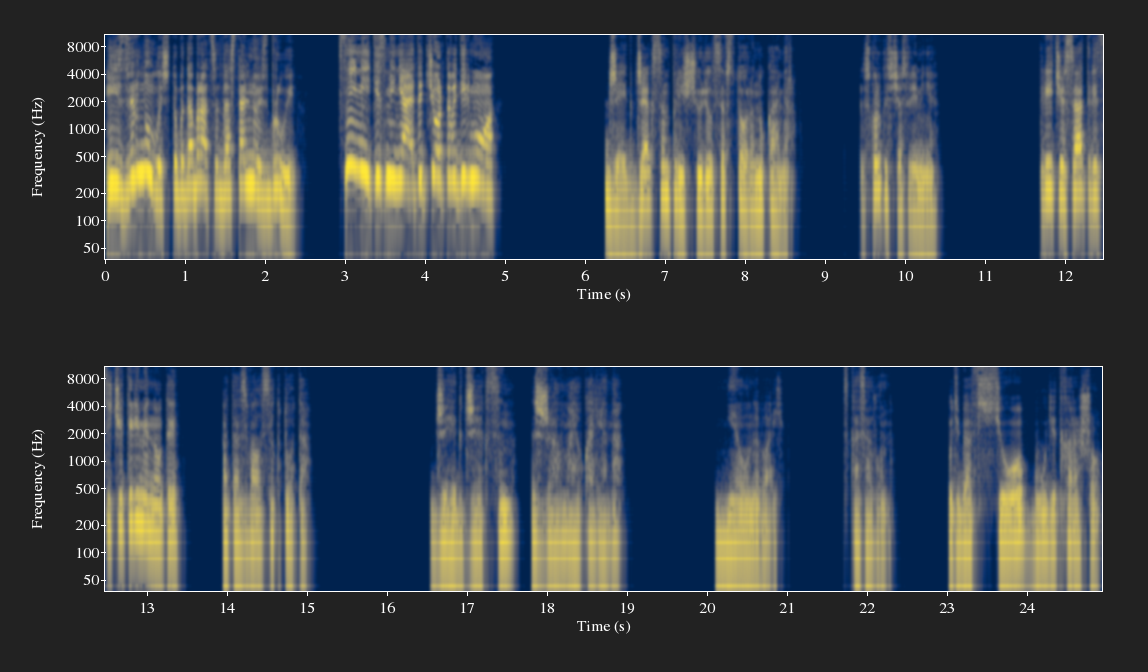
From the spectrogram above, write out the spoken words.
и извернулась, чтобы добраться до остальной сбруи. «Снимите с меня это чертово дерьмо!» Джейк Джексон прищурился в сторону камер. «Сколько сейчас времени?» «Три часа тридцать четыре минуты», — отозвался кто-то. Джейк Джексон сжал мое колено. «Не унывай», — сказал он. «У тебя все будет хорошо.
